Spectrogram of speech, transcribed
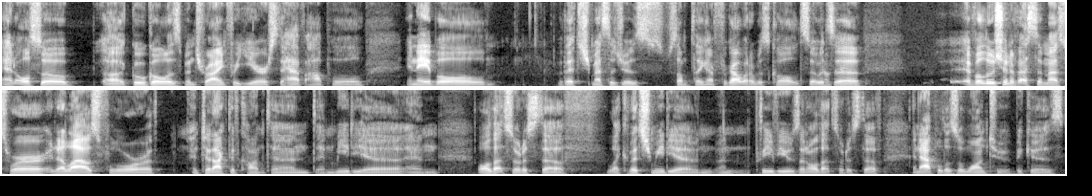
And also, uh, Google has been trying for years to have Apple enable rich messages. Something I forgot what it was called. So it's a evolution of SMS where it allows for interactive content and media and all that sort of stuff, like rich media and, and, previews and all that sort of stuff. And Apple doesn't want to because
